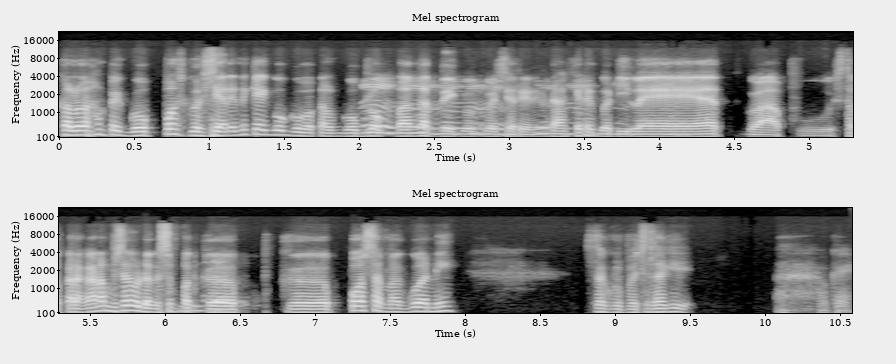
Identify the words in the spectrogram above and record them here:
kalau sampai gue post gue share ini kayak gue gue bakal goblok mm, banget deh gue gue share ini. Udah akhirnya gue delete gue hapus. Tuh kadang-kadang misalnya udah sempet ke ke post sama gue nih setelah gue baca lagi ah, oke. Okay.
